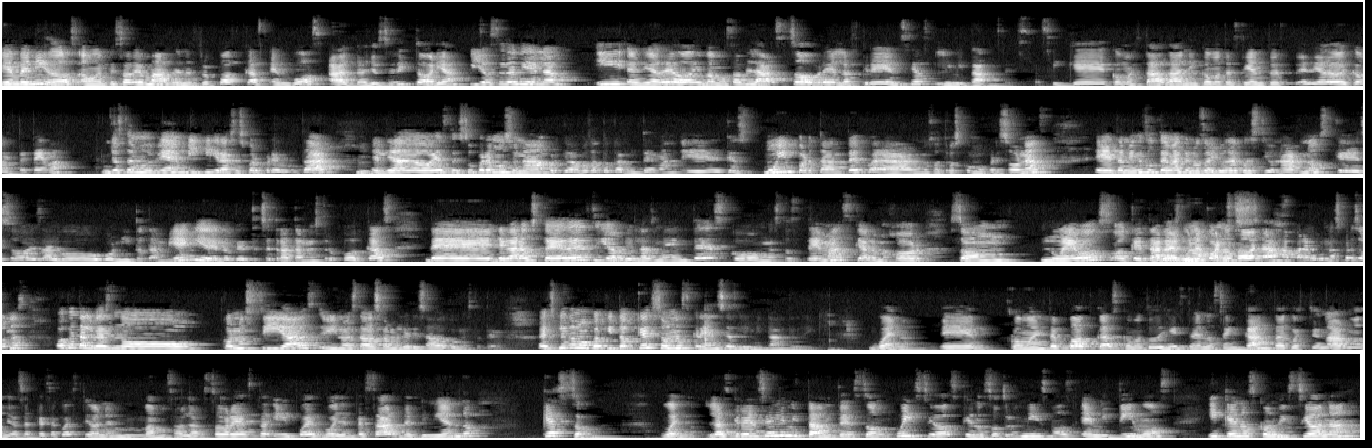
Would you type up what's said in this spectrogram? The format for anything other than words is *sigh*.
Bienvenidos a un episodio más de nuestro podcast en voz alta. Yo soy Victoria y yo soy Daniela y el día de hoy vamos a hablar sobre las creencias limitantes. Así que, ¿cómo estás, Dani? ¿Cómo te sientes el día de hoy con este tema? Yo estoy muy bien, Vicky, gracias por preguntar. El día de hoy estoy súper emocionada porque vamos a tocar un tema eh, que es muy importante para nosotros como personas. Eh, también es un tema que nos ayuda a cuestionarnos, que eso es algo bonito también y de lo que se trata nuestro podcast, de llegar a ustedes y abrir las mentes con estos temas que a lo mejor son nuevos o que tal para vez algunas no personas. para algunas personas o que tal vez no conocías y no estabas familiarizado con este tema. Explícame un poquito qué son las creencias limitantes. Bueno, eh, como en este podcast, como tú dijiste, nos encanta cuestionarnos y hacer que se cuestionen, vamos a hablar sobre esto y pues voy a empezar definiendo qué son. Bueno, las creencias limitantes son juicios que nosotros mismos emitimos y que nos condicionan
